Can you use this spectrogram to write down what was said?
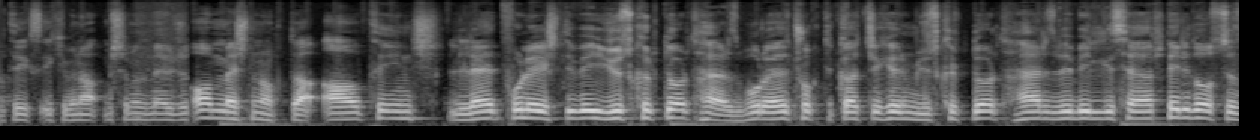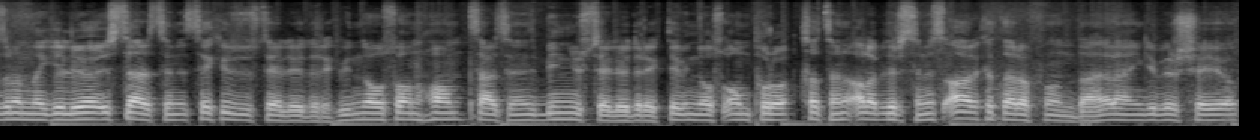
RTX 2060'ımız mevcut. 15.6 inç LED Full HD ve 144 Hz. Buraya çok dikkat çekerim. 144 Hz bir bilgisayar. FreeDOS yazılımına geliyor. İsterseniz 800 TL öderek Windows 10 Home, isterseniz 1100 TL öderek de Windows 10 Pro satın alabilirsiniz. Arka tarafında herhangi bir şey yok.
